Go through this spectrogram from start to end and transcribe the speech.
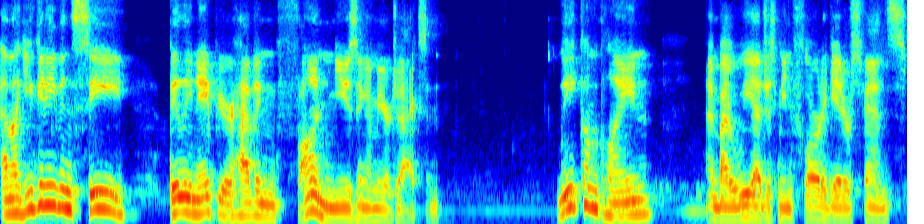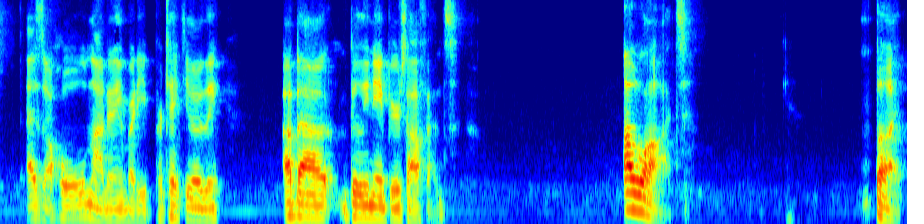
And like you can even see Billy Napier having fun using Amir Jackson. We complain, and by we I just mean Florida Gators fans as a whole, not anybody particularly about Billy Napier's offense. A lot. But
